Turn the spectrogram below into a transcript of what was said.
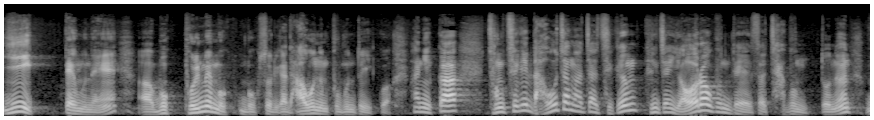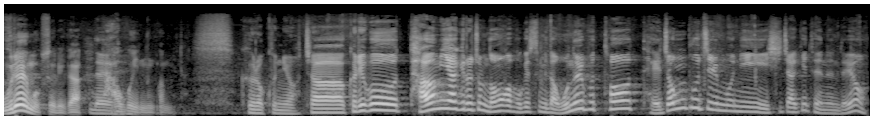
이익 때문에 어, 목, 볼매 목, 목소리가 나오는 부분도 있고 하니까 정책이 나오자마자 지금 굉장히 여러 군데에서 잡음 또는 우려의 목소리가 네. 나오고 있는 겁니다. 그렇군요. 자, 그리고 다음 이야기로 좀 넘어가 보겠습니다. 오늘부터 대정부 질문이 시작이 되는데요.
